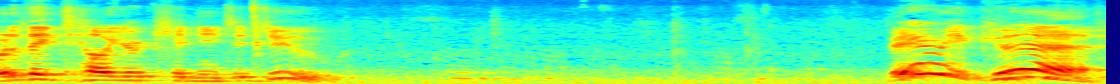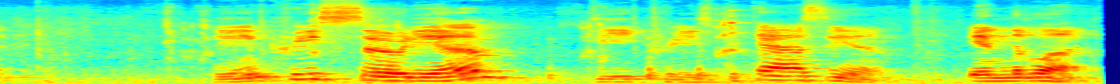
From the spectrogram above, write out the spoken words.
What do they tell your kidney to do? Very good. Increase sodium, decrease potassium in the blood.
